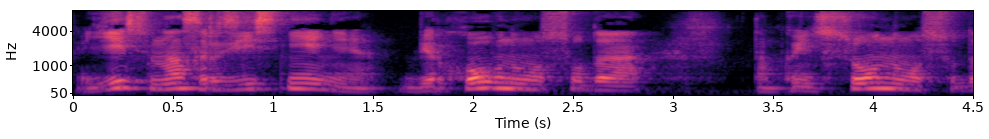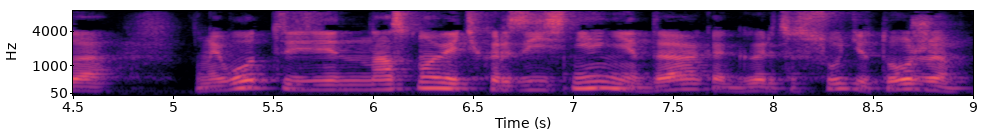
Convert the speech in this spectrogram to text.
Есть у нас разъяснения Верховного суда, там, Конституционного суда. И вот и на основе этих разъяснений, да, как говорится, судьи тоже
